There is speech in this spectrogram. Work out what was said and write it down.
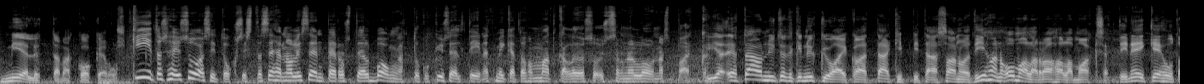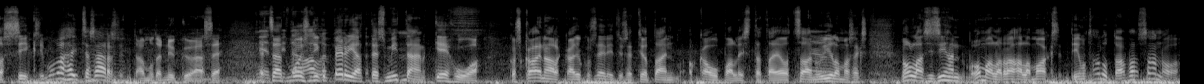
miellyttävä kokemus. Kiitos hei suosituksista. Sehän oli sen perusteella bongattu, kun kyseltiin, että mikä tuohon matkalla jos olisi sellainen lounaspaikka. Ja, ja tämä on nyt jotenkin nykyaikaa, että tämäkin pitää sanoa, että ihan omalla rahalla maksettiin, ei kehuta siksi. Mua vähän itse ärsyttää muuten nykyään se, että sä et voisi niinku periaatteessa mitään kehua, koska aina alkaa joku selitys, että jotain kaupallista tai oot saanut ilmaiseksi. Me ollaan siis ihan omalla rahalla maksettiin, mutta halutaan vaan sanoa,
